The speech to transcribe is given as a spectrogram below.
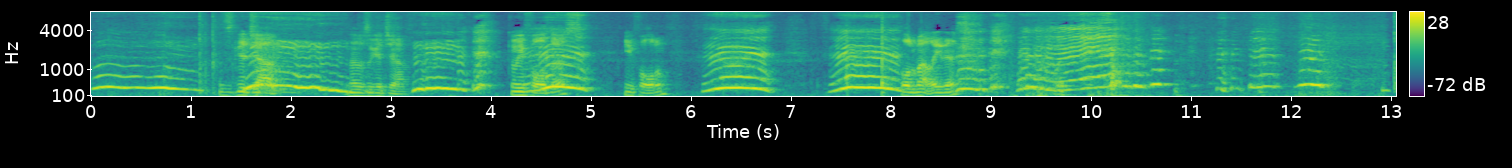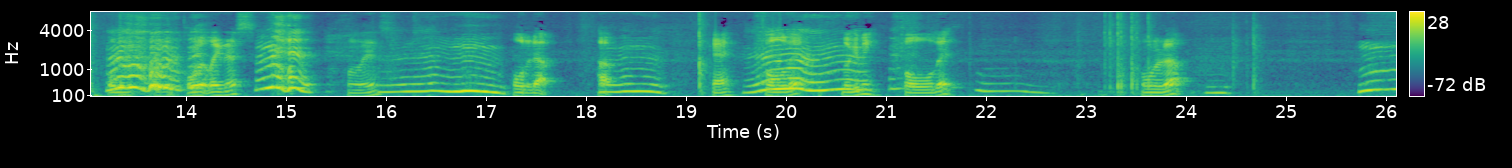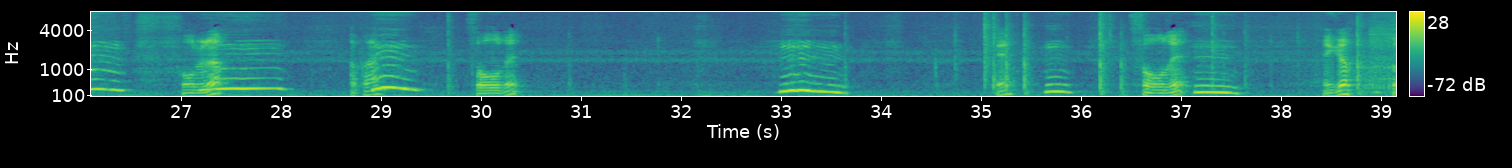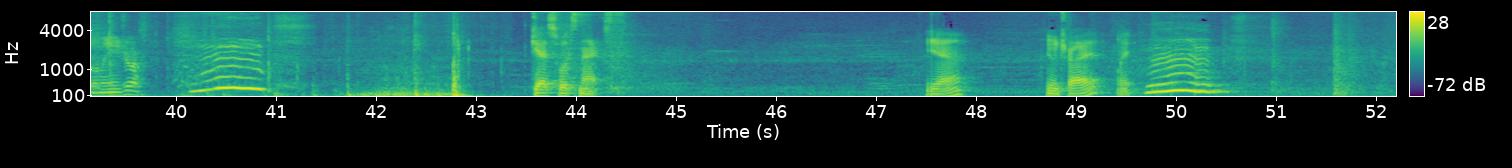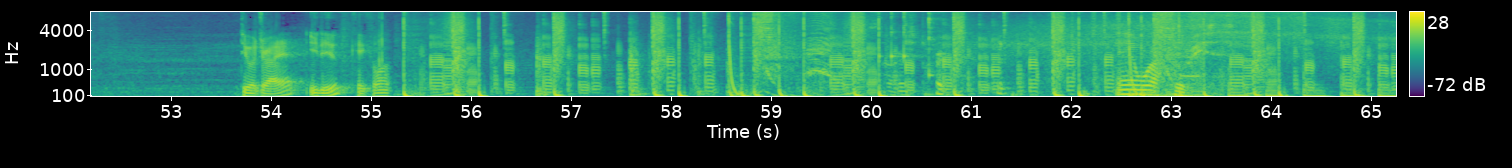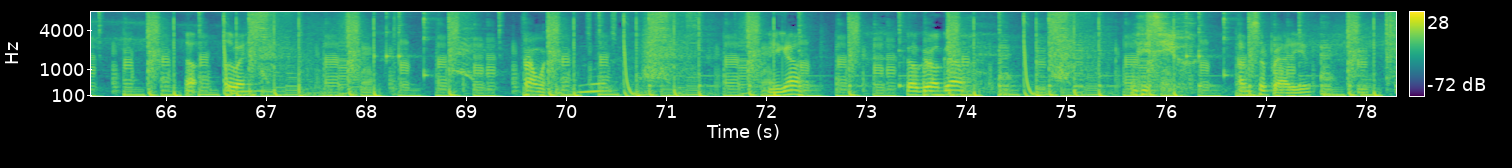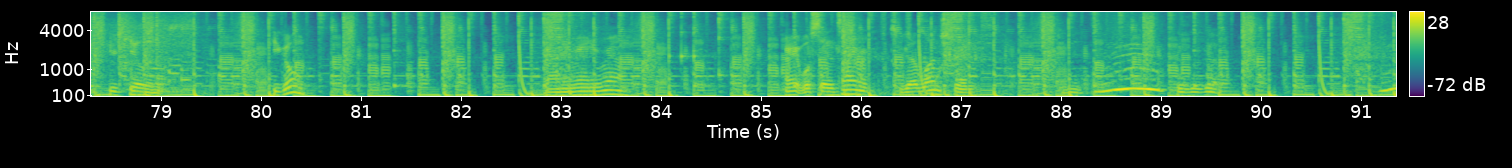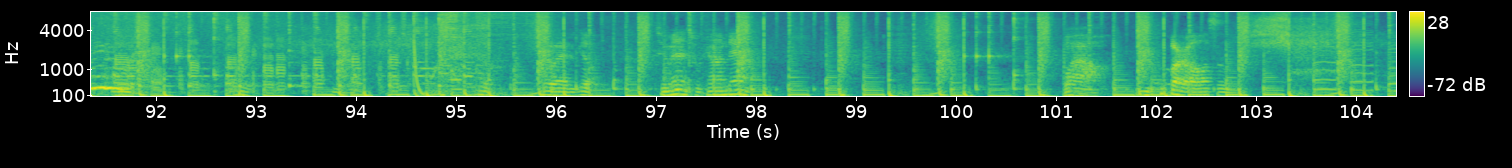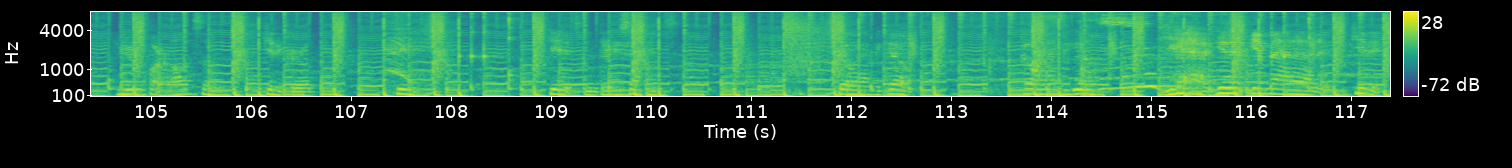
a good job. That was a good job. Can we fold those? Can you fold them? Fold them out like this. Hold it, hold it like this. Hold it like this. Hold it up. Up. Okay. Fold it. Look at me. Fold it. Hold it up. Hold it up. Up high. Fold it. Okay. Fold it. There you go. Put them in your drawer. Guess what's next? Yeah? You wanna try it? Wait. Hmm. Do you wanna try it? You do? Okay, come on. And we're off to the races. Oh, other way. Frontward. There you go. Go, girl, go. Look at you. I'm so proud of you. You're killing it. Keep going. Round and round and round. Alright, we'll set a timer. So we got lunch ready. Go, go, go. Go, Abby, go. Two minutes, we're counting down. Wow, you are awesome. You are awesome. Get it, girl. Get it. Get it. It's been 30 seconds. Go, Abby, go. Go, Abby, go. Yeah, get it. Get mad at it. Get it.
